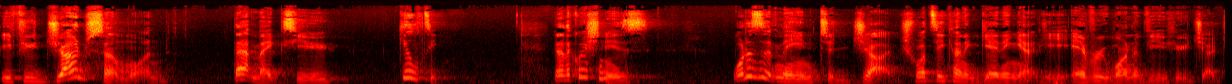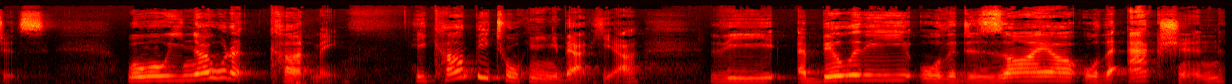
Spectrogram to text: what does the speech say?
if you judge someone, that makes you guilty. Now, the question is, what does it mean to judge? What's he kind of getting at here, every one of you who judges? Well, we know what it can't mean. He can't be talking about here the ability or the desire or the action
